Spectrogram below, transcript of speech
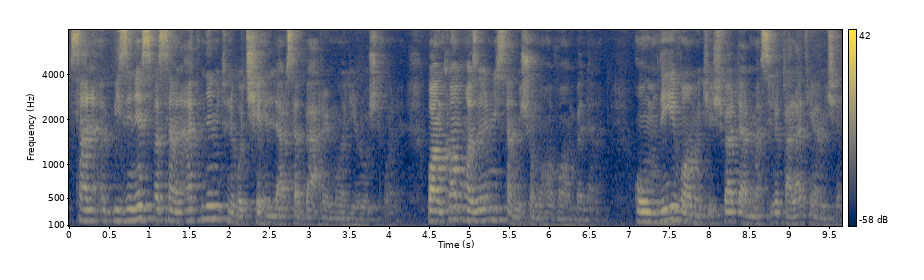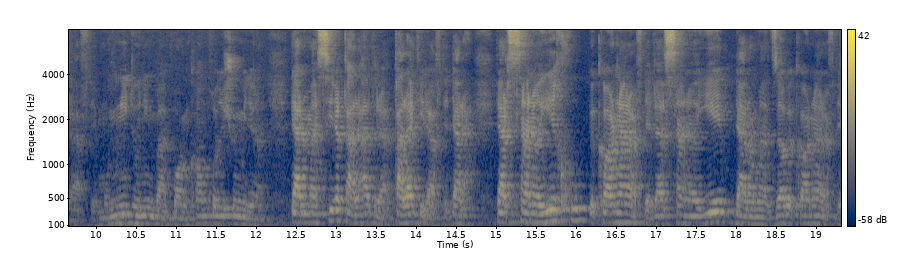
سن... business و صنعت نمی‌تونه با 40 درصد بهره مالی رشد کنه. بانک هم حاضر نیستن به شما وام بدن. عمده وام کشور در مسیر غلطی همیشه رفته. ما می‌دونیم و بانک هم خودشون می‌دونن. در مسیر غلط غلطی رفته. در در صنایع خوب به کار نرفته. در صنایع درآمدزا به کار نرفته.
